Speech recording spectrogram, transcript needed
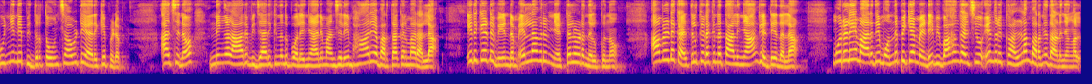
കുഞ്ഞിന്റെ പിതൃത്വവും ചവിട്ടി അരയ്ക്കപ്പെടും. അച്ഛനോ നിങ്ങൾ ആരും വിചാരിക്കുന്നത് പോലെ ഞാനും അഞ്ജലിയും ഭാര്യ ഭർത്താക്കന്മാരല്ല. ഇത് കേട്ട് വീണ്ടും എല്ലാവരും ഞെട്ടലോടെ നിൽക്കുന്നു. അവളുടെ കഴുത്തിൽ കിടക്കുന്ന താലി ഞാൻ കെട്ടിയതല്ല. മുരളിയും ആരതിയും ഒന്നിപ്പിക്കാൻ വേണ്ടി വിവാഹം കഴിച്ചു എന്നൊരു കള്ളം പറഞ്ഞതാണ് ഞങ്ങൾ.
